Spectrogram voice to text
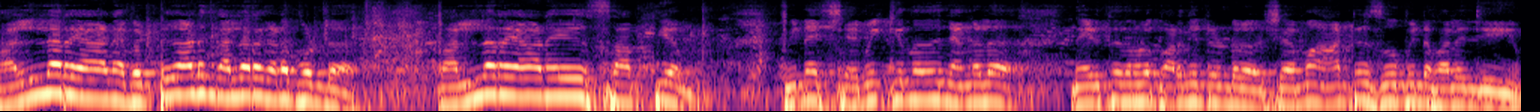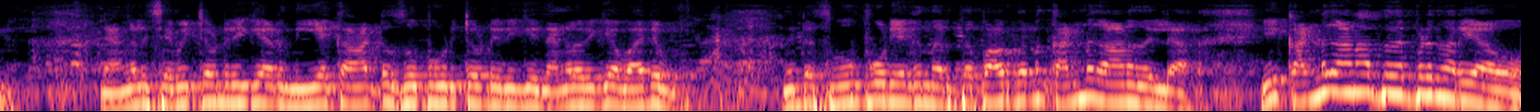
കല്ലറയാണ് വെട്ടുകാടും കല്ലറ കിടപ്പുണ്ട്. കല്ലറയാണ് സത്യം. പിന്നെ ക്ഷമിക്കുന്നത് ഞങ്ങൾ നേരത്തെ നമ്മൾ പറഞ്ഞിട്ടുണ്ടല്ലോ ക്ഷമ ആട്ടിൻ സൂപ്പിന്റെ ഫലം ചെയ്യും. ഞങ്ങൾ ക്ഷമിച്ചുകൊണ്ടിരിക്കുകയാണ് നീയൊക്കെ ആട്ടിൻ സൂപ്പ് കുടിച്ചുകൊണ്ടിരിക്കും ഞങ്ങളൊരിക്കൽ വരും. നിന്റെ സൂപ്പ് കൂടിയൊക്കെ നിർത്തപ്പോൾ അവർക്കൊന്നും കണ്ണ് കാണുന്നില്ല. ഈ കണ്ണ് കാണാത്തത് എപ്പോഴെന്ന് അറിയാവോ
